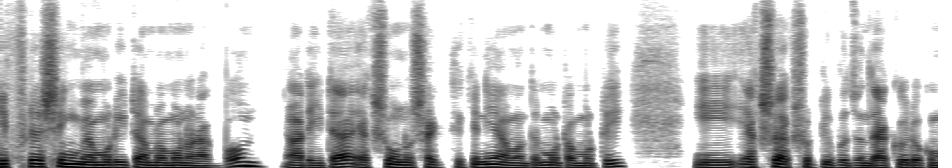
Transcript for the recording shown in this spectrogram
রিফ্রেশিং মেমোরিটা আমরা মনে রাখব। আর এটা ১৫৯ থেকে নিয়ে আমাদের মোটামুটি এই ১৬১ পর্যন্ত একই রকম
